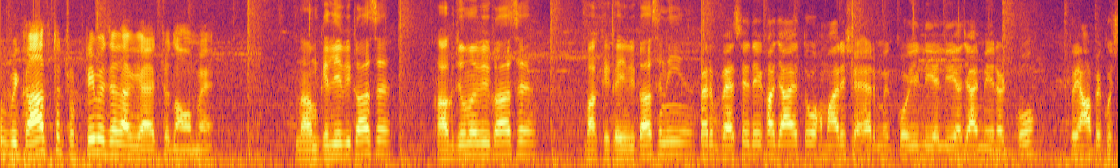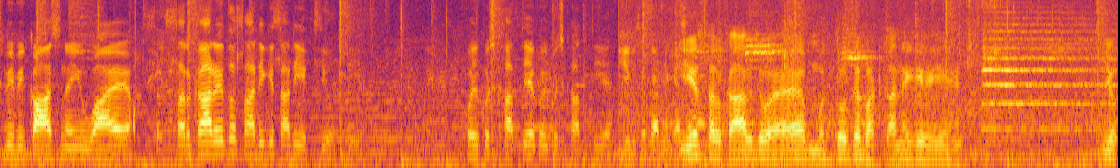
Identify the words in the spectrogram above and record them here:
विकास तो छुट्टी में चला गया है चुनाव में। नाम के लिए विकास है कागजों में विकास है बाकी कहीं विकास नहीं है। अगर वैसे देखा जाए तो हमारे शहर में कोई लिए लिया जाए मेरठ को तो यहाँ पे कुछ भी विकास नहीं हुआ है। सरकारें तो सारी की सारी एक सी होती है। कोई कुछ खाती है कोई कुछ खाती है। ये सरकार जो है मुद्दों से भटकाने के लिए है। जो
